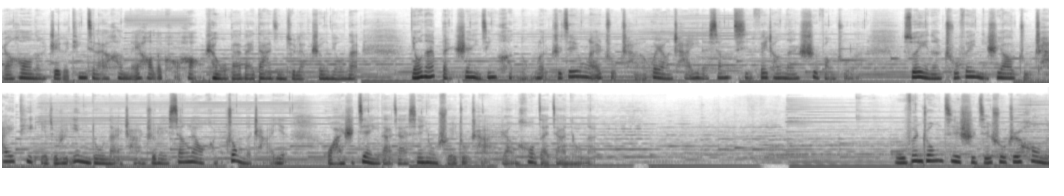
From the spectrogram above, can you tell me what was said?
然后呢，这个听起来很美好的口号，让我白白搭进去两升牛奶。牛奶本身已经很浓了，直接用来煮茶会让茶叶的香气非常难释放出来。所以呢，除非你是要煮拆 T，也就是印度奶茶之类香料很重的茶叶，我还是建议大家先用水煮茶，然后再加牛奶。五分钟计时结束之后呢，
